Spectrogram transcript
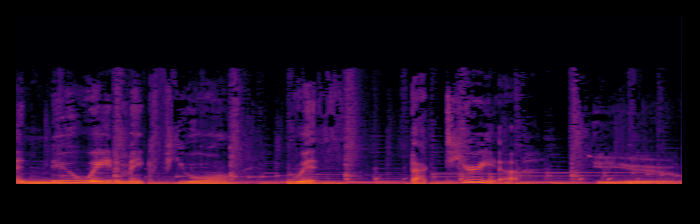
a new way to make fuel with bacteria. You.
